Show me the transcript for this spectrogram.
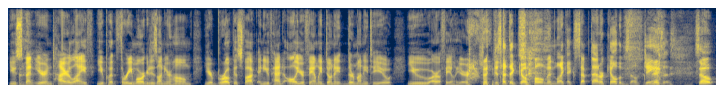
You spent your entire life, you put three mortgages on your home, you're broke as fuck, and you've had all your family donate their money to you. You are a failure. they just have to go home and like accept that or kill themselves. Jesus. So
